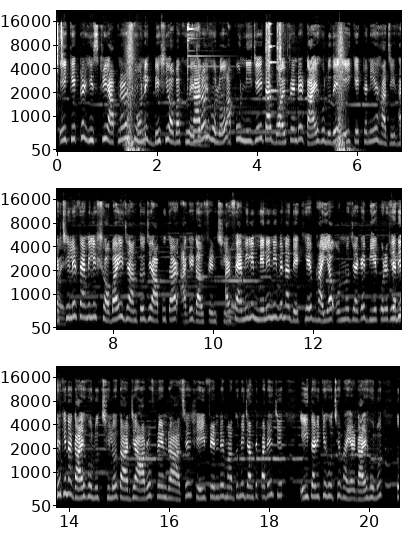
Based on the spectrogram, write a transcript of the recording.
এই কেকটার হিস্ট্রি আপনারা অনেক বেশি অবাক হয়ে কারণ হলো আপু নিজেই তার বয়ফ্রেন্ডের গায়ে হলুদে এই কেকটা নিয়ে হাজির আর ছেলের ফ্যামিলির সবাই জানতো যে আপু তার আগে গার্লফ্রেন্ড ছিল। আর ফ্যামিলি মেনে নিবে না দেখে ভাইয়া অন্য জায়গায় বিয়ে করে যেদিন কিনা গায়ে হলুদ ছিল তার যে আরও ফ্রেন্ডরা আছে সেই ফ্রেন্ডের মাধ্যমে জানতে পারে যে এই তারিখে হচ্ছে ভাইয়ার গায়ে হলুদ। তো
